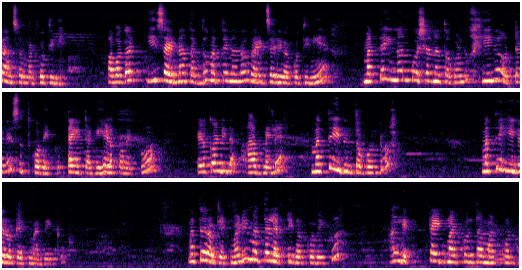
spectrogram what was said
ಟ್ರಾನ್ಸ್ಫರ್ ಮಾಡ್ಕೋತೀನಿ. ಅವಾಗ ಈ ಸೈಡ್ನ ತೆಗೆದು ಮತ್ತೆ ನಾನು ರೈಟ್ ಸೈಡಿಗೆ ಹಾಕೋತೀನಿ. ಮತ್ತೆ ಇನ್ನೊಂದು ಪೋರ್ಷನ್ನ ತಗೊಂಡು ಹೀಗೆ ಒಟ್ಟಾಗೆ ಸುತ್ಕೋಬೇಕು ಟೈಟಾಗಿ ಹೇಳ್ಕೋಬೇಕು. ಹೇಳ್ಕೊಂಡಿದ್ದ ಆದಮೇಲೆ ಮತ್ತೆ ಇದನ್ನು ತಗೊಂಡು ಮತ್ತೆ ಹೀಗೆ ರೊಟೇಟ್ ಮಾಡಬೇಕು. ಮತ್ತೆ ರೊಟೇಟ್ ಮಾಡಿ ಮತ್ತೆ ಲೆಫ್ಟಿಗೆ ಹಾಕ್ಕೋಬೇಕು. ಹಂಗೆ ಟೈಟ್ ಮಾಡ್ಕೊತ ಮಾಡ್ಕೊತ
